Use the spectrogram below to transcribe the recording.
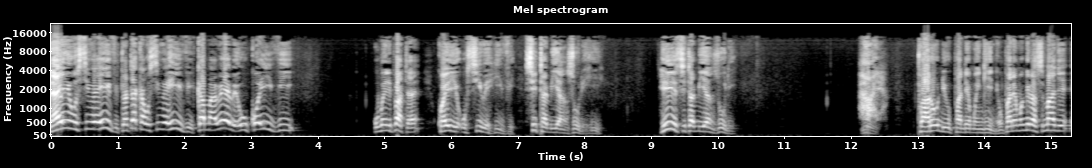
Na hii usiwe hivi twataka usiwe hivi. Kama wewe uko hivi. Umenipata eh? kwa hiyo usiwe hivi. Si tabia nzuri hii. Hii si tabia nzuri. Haya twarudi upande mwingine. Upande mwingine wasemaje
